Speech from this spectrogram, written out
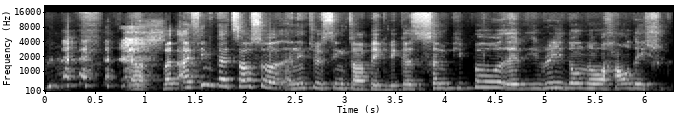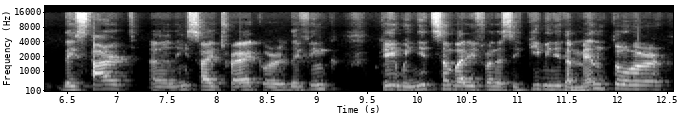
is. but I think that's also an interesting topic because some people really don't know how they sh- they start an inside track or they think okay we need somebody from the cp we need a mentor.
